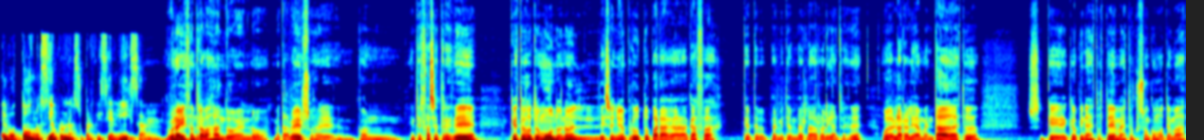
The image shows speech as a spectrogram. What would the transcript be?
el botón, no siempre una superficie lisa. Mm. Bueno, ahí están trabajando en los metaversos, eh, con interfaces 3D, que esto es otro mundo, ¿no? El diseño de producto para gafas que te permiten ver la realidad en 3D, o la realidad aumentada, esto... ¿Qué, ¿Qué, opinas de estos temas? Estos son como temas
